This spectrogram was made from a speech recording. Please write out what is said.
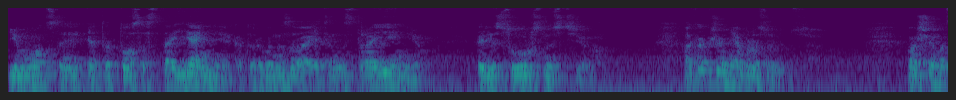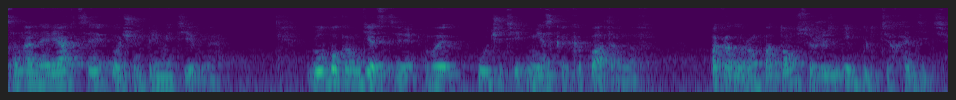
Эмоции – это то состояние, которое вы называете настроением – ресурсностью. А как же они образуются? Ваши эмоциональные реакции очень примитивны. В глубоком детстве вы учите несколько паттернов, по которым потом всю жизнь и будете ходить.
